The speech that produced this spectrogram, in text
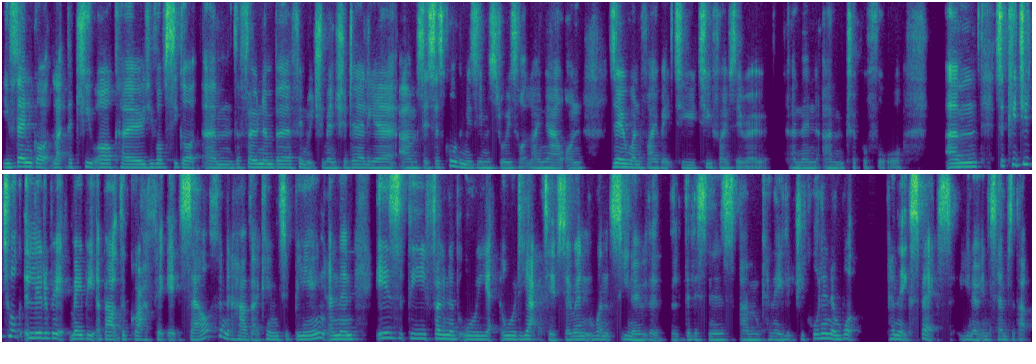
you've then got like the QR code. You've obviously got um, the phone number, Finn, which you mentioned earlier. Um, so it says call the Museum of Stories hotline now on 01582 250 and then um, triple four. Um, so could you talk a little bit maybe about the graphic itself and how that came to being? And then is the phone number already, already active? So when once, you know, the, the, the listeners, um, can they literally call in and what can they expect, you know, in terms of that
